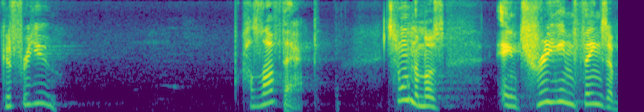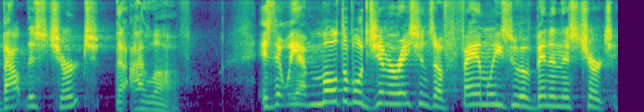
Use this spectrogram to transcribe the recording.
Good for you. I love that. It's one of the most intriguing things about this church that I love is that we have multiple generations of families who have been in this church,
